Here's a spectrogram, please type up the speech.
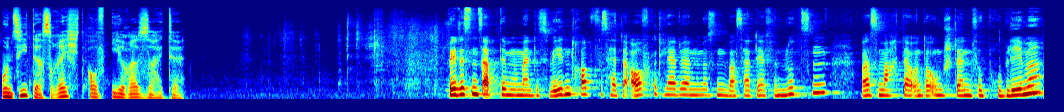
und sieht das Recht auf ihrer Seite. Spätestens ab dem Moment des Wedentropfes hätte aufgeklärt werden müssen, was hat der für Nutzen, was macht er unter Umständen für Probleme.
